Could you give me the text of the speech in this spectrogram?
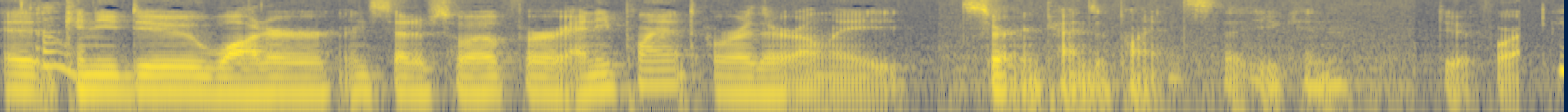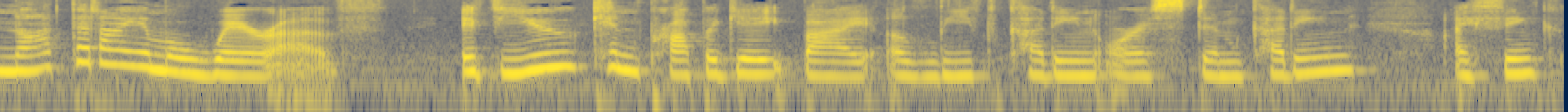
It, oh. Can you do water instead of soil for any plant, or are there only certain kinds of plants that you can do it for? Not that I am aware of. If you can propagate by a leaf cutting or a stem cutting, I think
